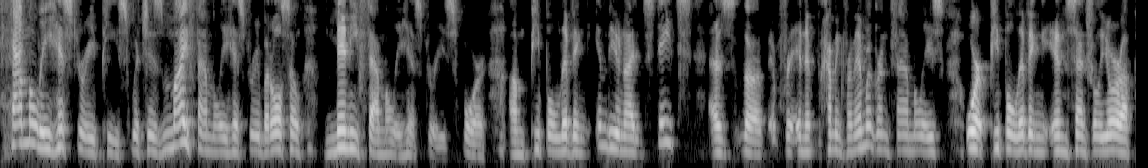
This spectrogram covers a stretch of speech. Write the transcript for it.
family history piece, which is my family history, but also many family histories for um, people living in the United States as the for, in, coming from immigrant families, or people living in Central Europe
